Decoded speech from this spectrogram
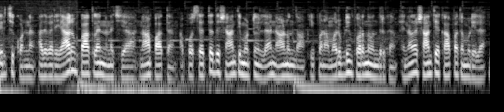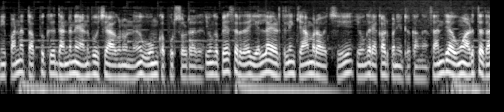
எரிச்சு கொன்னேன். அதை வேற யாரும் பார்க்கலன்னு நினைச்சியா? நான் பார்த்தேன். அப்போ செத்தது சாந்தி மட்டும் இல்ல நானும் தான். இப்போ நான் மறுபடியும் பிறந்து வந்திருக்கேன். என்னால சாந்தியை காப்பாற்ற முடியல. நீ பண்ண தப்புக்கு தண்டனை அனுபவிச்சே ஆகணும்னு ஓம் கபூர் சொல்றாரு. இவங்க பேசுறத எல்லா இடத்துலயும் கேமரா வச்சு இவங்க ரெக்கார்ட் பண்ணிட்டு இருக்காங்க. சந்தியாவும் அடுத்ததா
